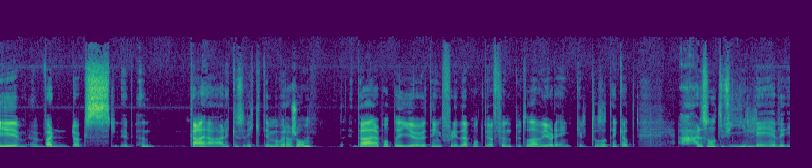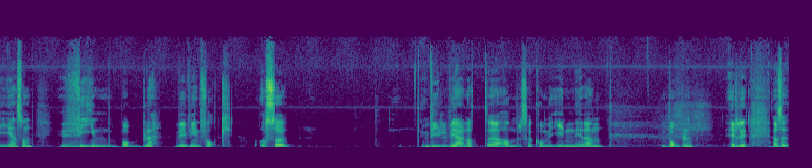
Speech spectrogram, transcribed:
i hverdags... Der er det ikke så viktig med variasjon. Der er måte gjør vi ting fordi det er på en måte vi har funnet ut av det. Vi gjør det enkelt. Og så tenker jeg at er det sånn at vi lever i en sånn vinboble, vi vinfolk? Og så vil vi gjerne at eh, andre skal komme inn i den boblen? Eller altså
